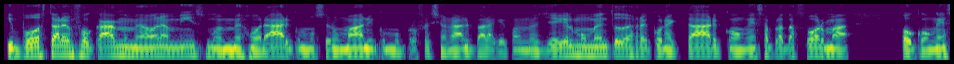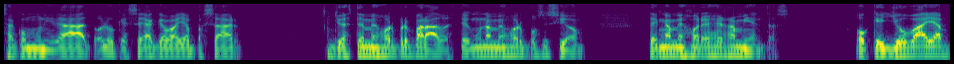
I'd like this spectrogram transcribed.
Y puedo estar enfocándome ahora mismo en mejorar como ser humano y como profesional para que cuando llegue el momento de reconectar con esa plataforma o con esa comunidad o lo que sea que vaya a pasar, yo esté mejor preparado, esté en una mejor posición, tenga mejores herramientas o que yo vaya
